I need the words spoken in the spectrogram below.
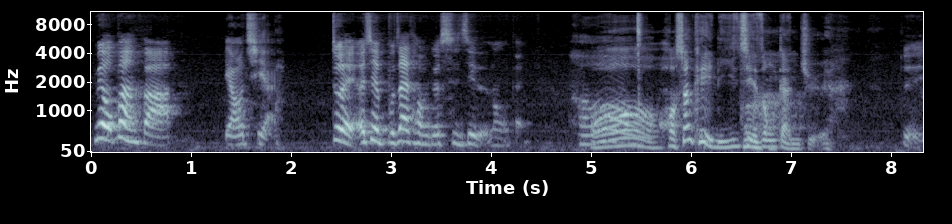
没有办法聊起来。对，而且不在同一个世界的那种感觉。哦，好像可以理解这种感觉。对，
